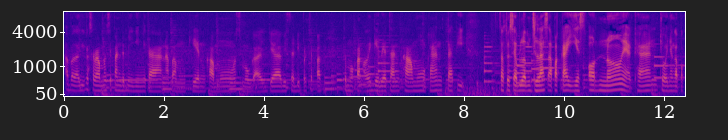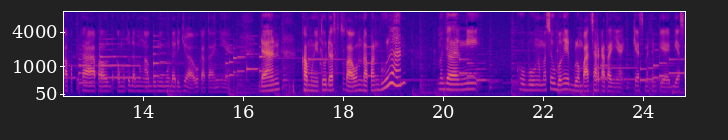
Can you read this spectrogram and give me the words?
apalagi selama masih pandemi gini kan apa mungkin kamu semoga aja bisa dipercepat temukan oleh gebetan kamu kan. Tapi satu saya belum jelas apakah yes or no ya kan. Cowoknya nggak peka-peka kalau kamu tuh udah mengagumimu dari jauh katanya dan kamu itu udah satu tahun 8 bulan menjalani hubungan masa hubungannya belum pacar katanya. Kayak semacam kayak biasa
